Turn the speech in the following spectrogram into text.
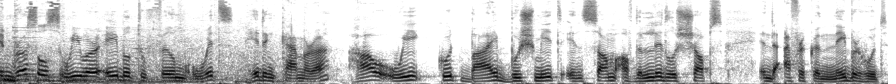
In Brussels, we were able to film with hidden camera how we could buy bushmeat in some of the little shops in the African neighborhood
